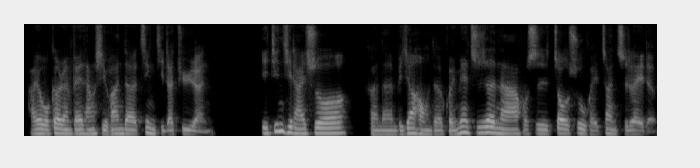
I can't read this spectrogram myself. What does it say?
还有我个人非常喜欢的《进击的巨人》。以近期来说，可能比较红的《鬼灭之刃》啊，或是《咒术回战》之类的。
